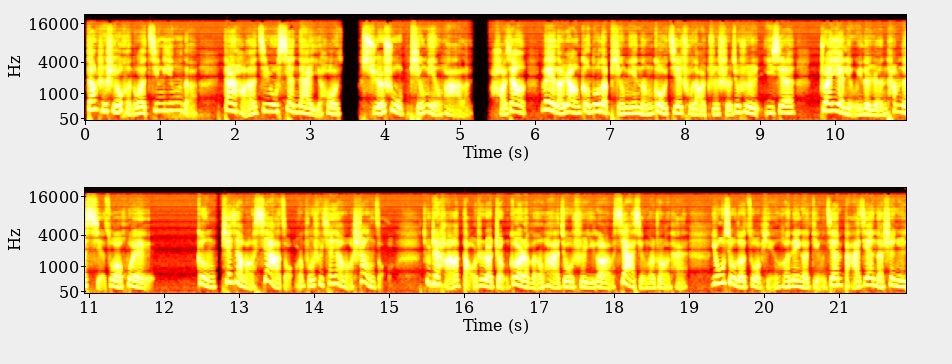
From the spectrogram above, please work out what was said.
当时是有很多的精英的，但是好像进入现代以后，学术平民化了，好像为了让更多的平民能够接触到知识，就是一些专业领域的人，他们的写作会更偏向往下走，而不是偏向往上走。就这好像导致了整个的文化就是一个下行的状态，优秀的作品和那个顶尖拔尖的，甚至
